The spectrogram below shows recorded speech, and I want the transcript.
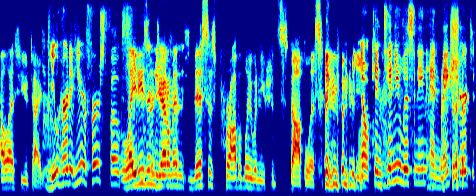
LSU Tigers. You heard it here first, folks. Ladies and heard it here gentlemen, this is probably when you should stop listening to me. No, continue listening and make sure to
